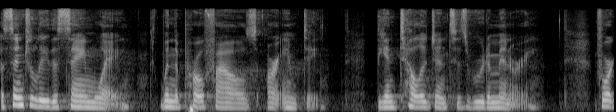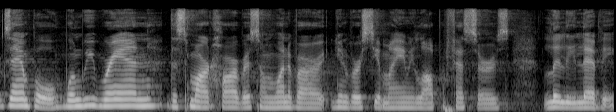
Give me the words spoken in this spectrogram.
essentially the same way when the profiles are empty. The intelligence is rudimentary. For example, when we ran the Smart Harvest on one of our University of Miami law professors, Lili Levi,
